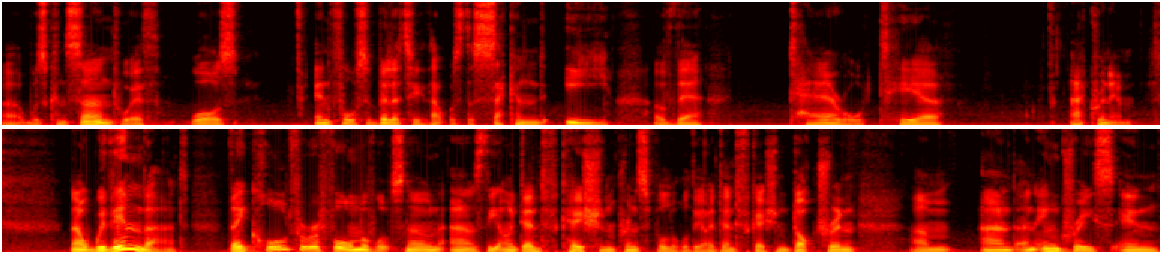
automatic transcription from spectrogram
uh, was concerned with was enforceability. That was the second E of their TARE or TIER acronym. Now, within that, they called for reform of what's known as the identification principle or the identification doctrine, um, and an increase in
